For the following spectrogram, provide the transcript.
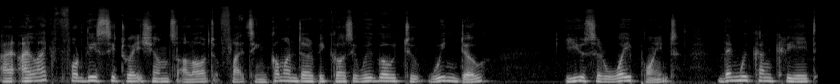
I, I like for these situations a lot FlightSim Commander because if we go to Window, User Waypoint, then we can create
